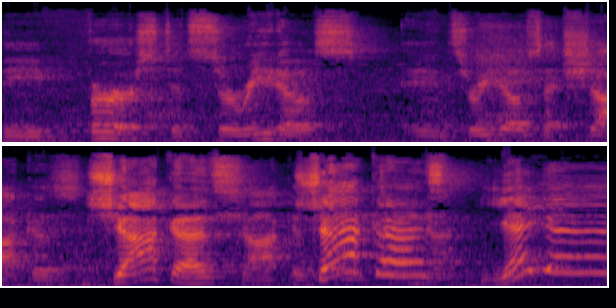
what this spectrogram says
The first at Cerritos in Cerritos at Shaka's Shakas, Shakas Shakas, Cantina. yeah, yeah.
